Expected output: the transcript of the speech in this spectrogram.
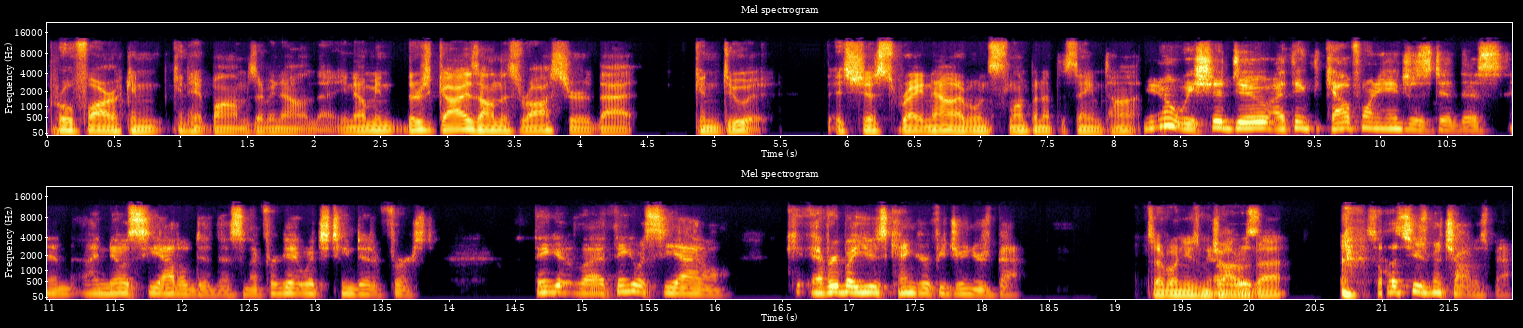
Profar can can hit bombs every now and then. You know, I mean, there's guys on this roster that can do it. It's just right now everyone's slumping at the same time. you know what we should do? I think the California Angels did this, and I know Seattle did this, and I forget which team did it first. I think it, I think it was Seattle. Everybody used Ken Griffey Jr.'s bat. So everyone use You know, Machado's bat. So let's use Machado's bat.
